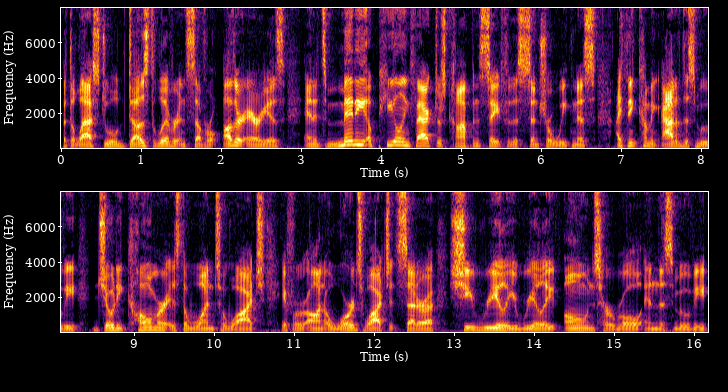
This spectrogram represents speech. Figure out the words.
but The Last Duel does deliver in several other areas, and its many appealing factors compensate for this central weakness. I think coming out of this movie, Jodie Comer is the one to watch. If we're on awards watch, etc., she really, really owns her role in this movie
